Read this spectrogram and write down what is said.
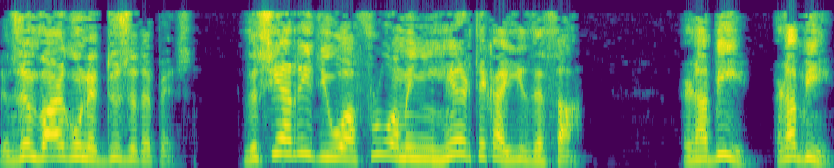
Lexojmë vargun e 45. Dhe si arriti iu afrua menjëherë tek ai dhe tha, Rabi, rabi,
